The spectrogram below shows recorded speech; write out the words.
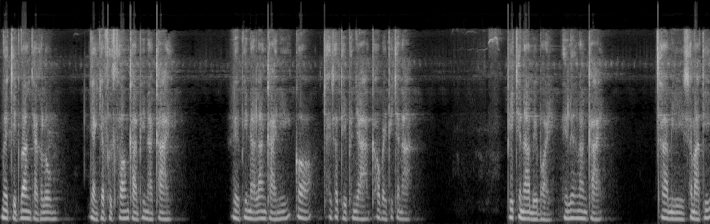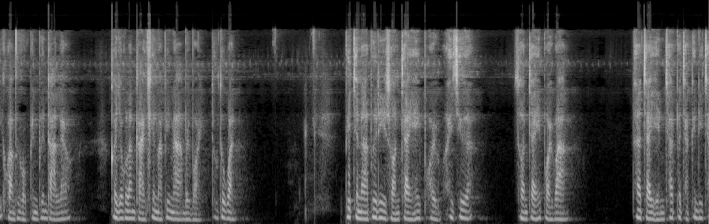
เมื่อจิตว่างจากอารมณ์อยากจะฝึกซ้อมการพิจารณากาย หรือพิจารณาร่างกายนี้ก็ใช้สติปัญญาเข้าไปพิจารณา พิจารณาบ่อยๆ ในเรื่องร่างกาย ถ้ามีสมาธิความสงบเป็นพื้นฐานแล้ว ก็ยกร่างกายขึ้นมาพิจารณาบ่อยๆ ทุกๆวัน พิจารณาเพื่อที่สอนใจให้ปล่อยให้เชื่อ สอนใจให้ปล่อยวาง ถ้าใจเห็นชัดประจักษ์ขึ้นที่ใจ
